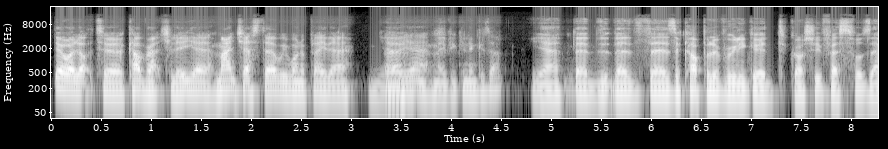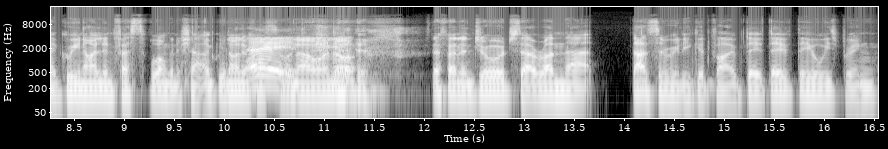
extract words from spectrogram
still a lot to cover actually. Yeah, Manchester, we want to play there. So yeah, maybe you can link us up. Yeah, there, there's there's a couple of really good grassroots festivals there. Green Island Festival. I'm going to shout out Green Island Festival Hey! now. Why not? Stefan and George that run that. That's a really good vibe. They they they always bring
